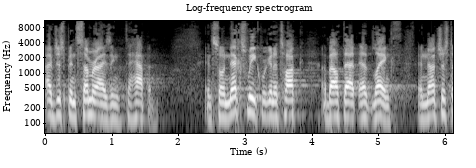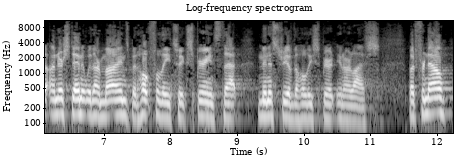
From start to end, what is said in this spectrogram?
I've just been summarizing to happen. And so next week we're going to talk about that at length and not just to understand it with our minds, but hopefully to experience that ministry of the Holy Spirit in our lives. But for now,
